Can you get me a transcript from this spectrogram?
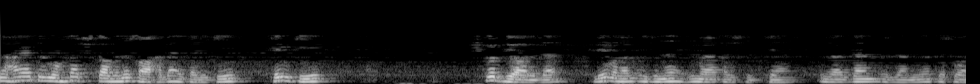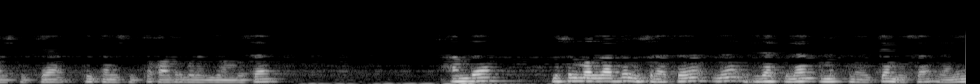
Nihoyatul muhtoj kitobini sohibi aytadiki kimki shukr diyorida bemalol o'zini himoya qilishlikka ulardan o'zlarini to'sib olishlikka teplanishlikka qodir bo'ladigan bo'lsa hamda musulmonlarni nusratini hijrat bilan umid qilayotgan bo'lsa ya'ni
